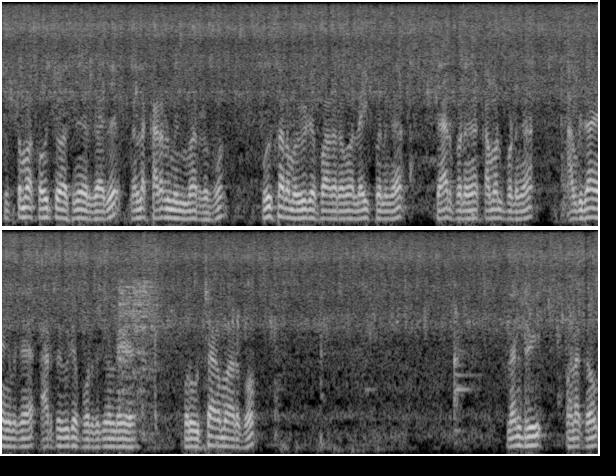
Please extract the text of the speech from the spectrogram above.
சுத்தமாக கவுச்சி வாசனையும் இருக்காது. நல்லா கடல் மீன் மாதிரி இருக்கும். புதுசாக நம்ம வீடியோ பார்க்குறவங்க லைக் பண்ணுங்கள் ஷேர் பண்ணுங்கள் கமெண்ட் பண்ணுங்கள் அப்படி தான் எங்களுக்கு அடுத்த வீடியோ போகிறதுக்கு ஒரு உற்சாகமாக இருக்கும். நன்றி வணக்கம்.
